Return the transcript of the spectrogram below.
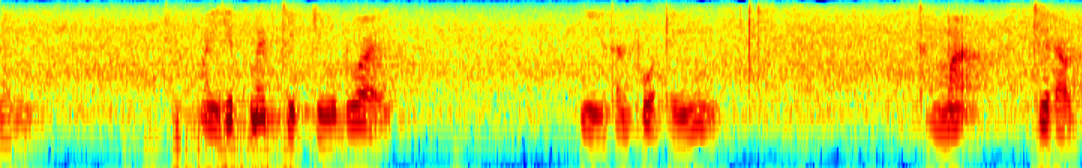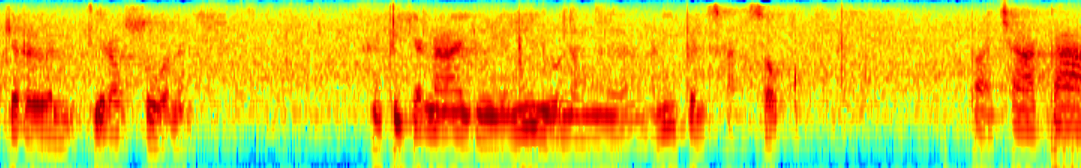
มี ไม่ยึดไม่ติดอยู่ด้วย นี่ท่านพูดถึงธรรมะที่เราเจริญที่เราสวนให้พิจารณาอยู่อย่างนี้อยู่นงเนืองอันนี้เป็นสัตว์ศกป่าชาเก้า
